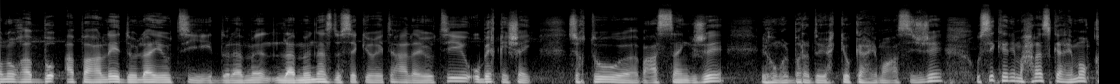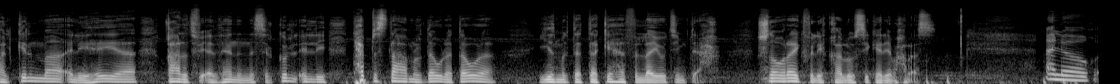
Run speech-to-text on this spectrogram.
on aura beau à parler de l'IoT, de la, la menace de sécurité à l'IoT وباقي شيء surtout euh, مع ال 5G اللي هما البرا بداو يحكيو كاريمون على 6G وسي كريم محراس كاريمون قال كلمة اللي هي قعدت في أذهان الناس الكل اللي تحب تستعمر دولة توا يلزمك تتاكيها في الاي أو تي نتاعها شنو رايك في اللي قالوا سي كريم محراس؟ Alors,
